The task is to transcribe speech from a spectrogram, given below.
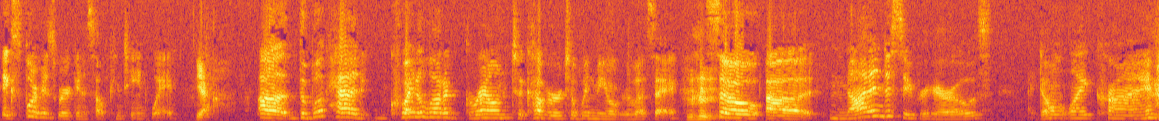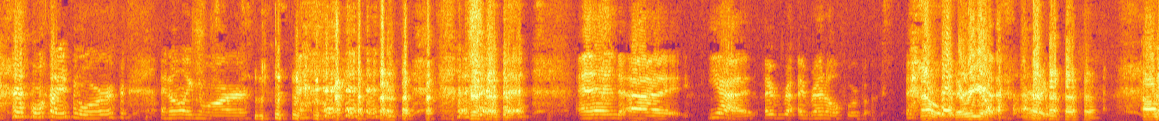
explore his work in a self-contained way. Yeah. Uh, the book had quite a lot of ground to cover to win me over, let's say. Mhm. So, uh, not into superheroes. I don't like crime. I want war. I don't like noir. and uh, yeah, I, re- I read all four books. Oh, there we go. All right. Um,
